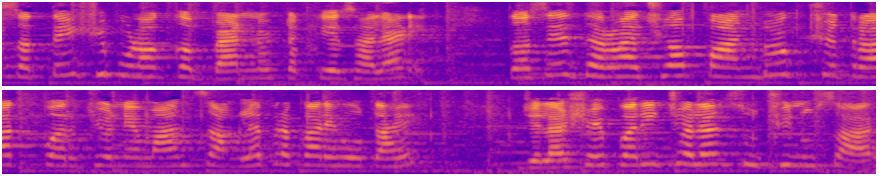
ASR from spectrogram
सत्याऐंशी पूर्णांक ब्याण्णव टक्के झाल्याने तसेच धरणाच्या पाणलोट क्षेत्रात पर्जन्यमान चांगल्या प्रकारे होत आहे. जलाशय परिचलन सूचीनुसार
